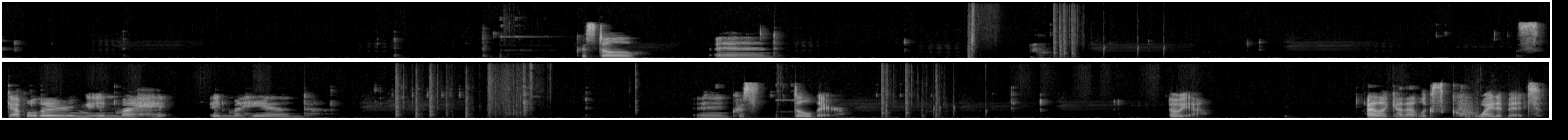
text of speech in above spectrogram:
Crystal and scaffolding in my in my hand. And crystal there. Oh yeah. I like how that looks quite a bit.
